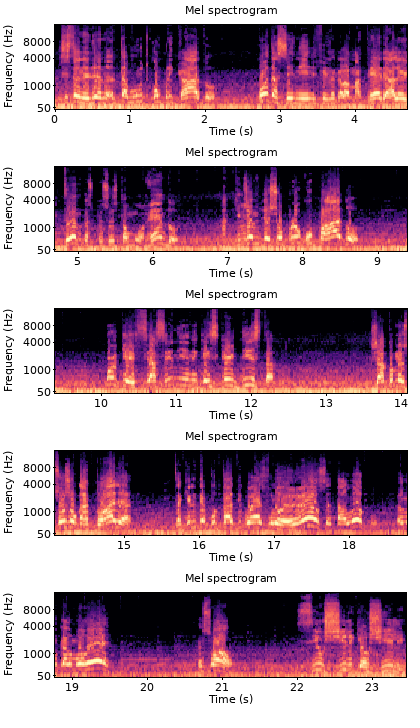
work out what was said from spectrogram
Vocês estão entendendo? Está muito complicado. Quando a CNN fez aquela matéria alertando que as pessoas estão morrendo, aquilo já me deixou preocupado. Porque se a CNN, que é esquerdista, já começou a jogar toalha, se aquele deputado de Goiás falou, eu, você tá louco? Eu não quero morrer. Pessoal, se o Chile, que é o Chile,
